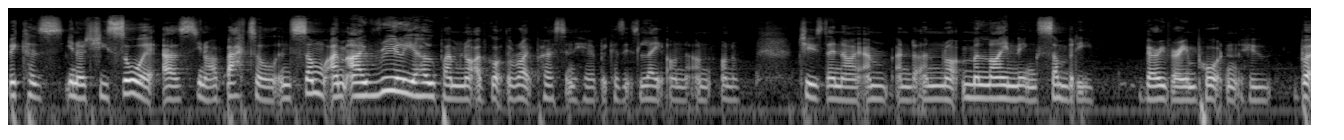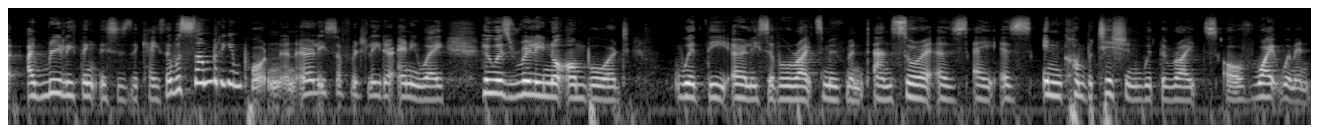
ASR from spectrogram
because you know she saw it as you know a battle. And some, I'm, I really hope I'm not. I've got the right person here because it's late on on, on a Tuesday night. I'm, and I'm not maligning somebody very very important who but I really think this is the case. There was somebody important, an early suffrage leader anyway, who was really not on board with the early civil rights movement and saw it as a as in competition with the rights of white women,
